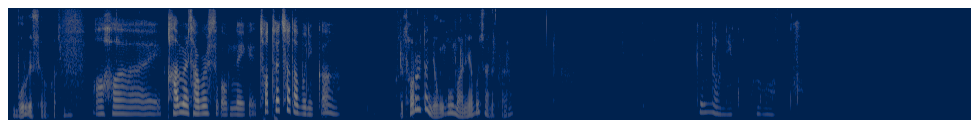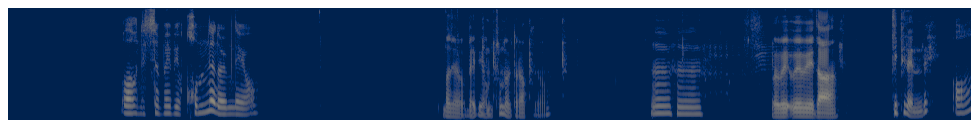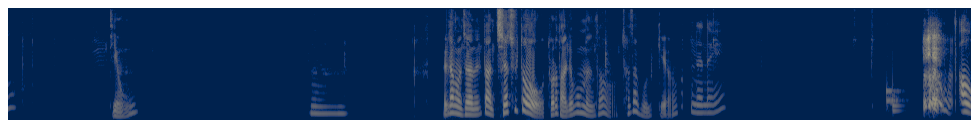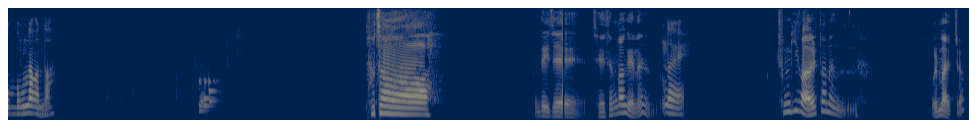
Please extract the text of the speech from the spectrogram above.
모르겠어요, 그까지. 아하, 감을 잡을 수가 없네, 이게. 첫 회차다 보니까. 서로 일단 연구 많이 해보지 않을까요? 긴 아니고, 뭐 같고. 와, 근데 진짜 맵이 겁내 넓네요. 맞아요. 맵이 엄청 넓더라고요. 음, 왜왜 왜 나 TP 냈는데? 어? 띠용. 음. 일단 그럼 제가 일단 지하철도 돌아다녀 보면서 찾아볼게요. 네네. 아우, 목 나간다. 보자. 근데 이제 제 생각에는 네. 총기가 일단은 얼마였죠?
